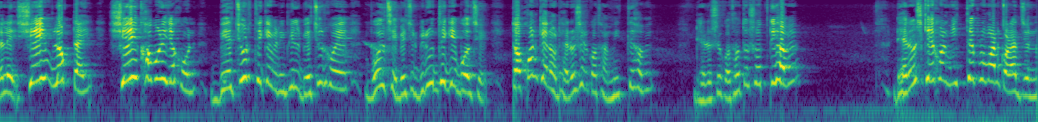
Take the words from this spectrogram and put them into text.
তাহলে সেই লোকটাই, সেই খবরই যখন বেচুর থেকে রিভিল বেচুর হয়ে বলছে, বেচুর বিরুদ্ধে গিয়ে বলছে, তখন কেন ঢেঁড়সের কথা মিথ্যে হবে? ঢেঁড়সের কথাও তো সত্যি হবে। ঢেঁড়সকে এখন মিথ্যে প্রমাণ করার জন্য,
